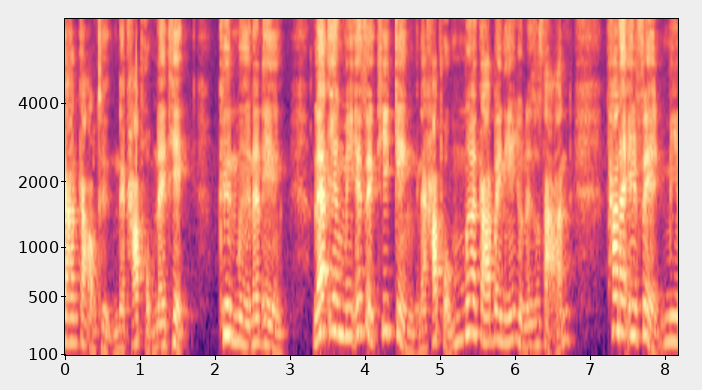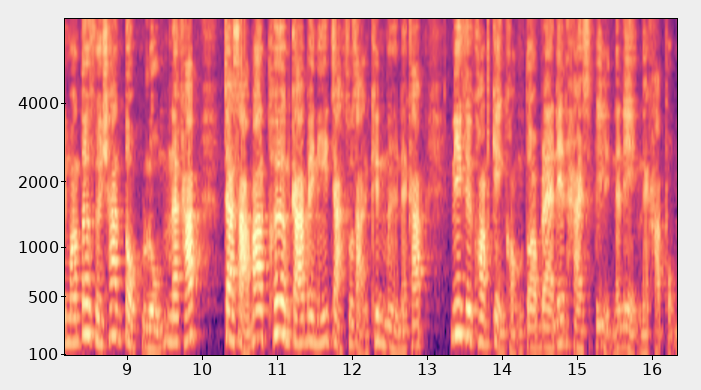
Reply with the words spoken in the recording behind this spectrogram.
การกล่าวถึงนะครับผมในเทคขึ้นมือนั่นเอง และยังมีเอฟเฟกต์ที่เก่งนะครับผมเมื่อการ์ดใบนี้อยู่ในสุสานถ้าในเอฟเฟกมีมอนเตอร์ฟิวชั่นตกหลุมนะครับ จะสามารถเพิ่มการ์ดใบนี้จากสุสานขึ้นมือนะครับ นี่คือความเก่งของตัว Branded High Spirit นั่นเองนะครับผม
